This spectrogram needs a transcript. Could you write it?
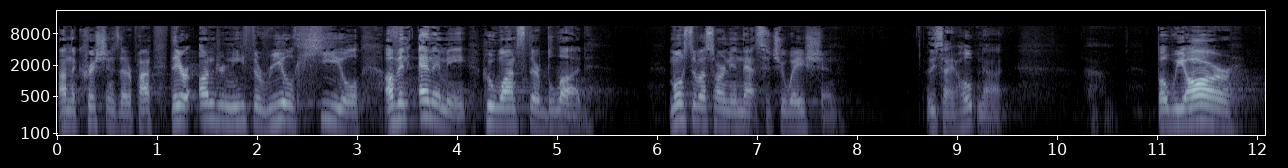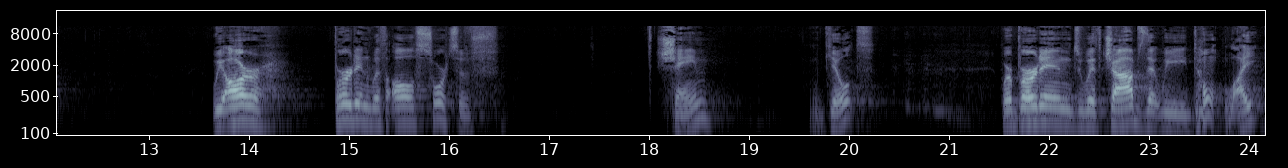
on the Christians that are They are underneath the real heel of an enemy who wants their blood. Most of us aren't in that situation. At least I hope not. But we are, we are burdened with all sorts of shame, guilt, we're burdened with jobs that we don't like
